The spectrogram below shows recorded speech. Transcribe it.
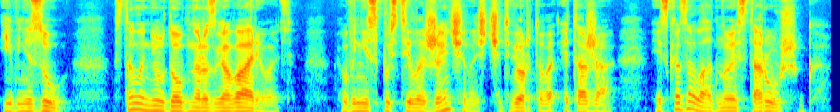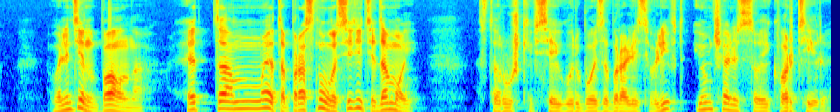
и внизу. Стало неудобно разговаривать. Вниз спустилась женщина с четвертого этажа и сказала одной из старушек. «Валентина Павловна, это это проснулась, идите домой». Старушки всей гурьбой забрались в лифт и умчались в свои квартиры.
